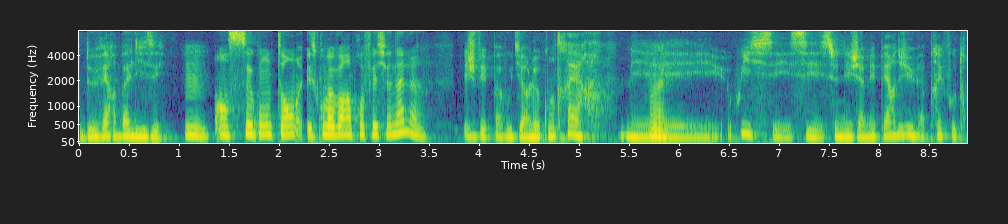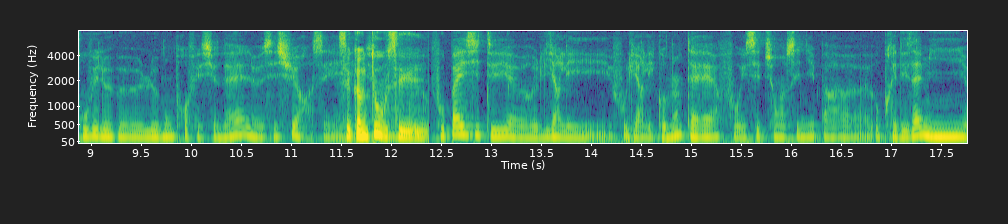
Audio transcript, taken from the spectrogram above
de verbaliser. Hmm. En second temps, est-ce qu'on va voir un professionnel? Je vais pas vous dire le contraire, mais oui, c'est, ce n'est jamais perdu. Après, il faut trouver le, bon professionnel, c'est sûr. C'est, comme tout. C'est faut pas hésiter. Euh, lire les, faut lire les commentaires. Faut essayer de se renseigner par, euh, auprès des amis.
